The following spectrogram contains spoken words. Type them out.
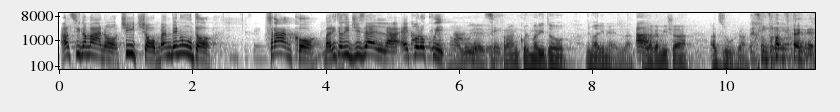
Alzi una mano, Ciccio, benvenuto. Franco, marito di Gisella, eccolo qui. No, lui è, è sì. Franco, il marito di Marinella, Ah. con la camicia azzurra. Va bene.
